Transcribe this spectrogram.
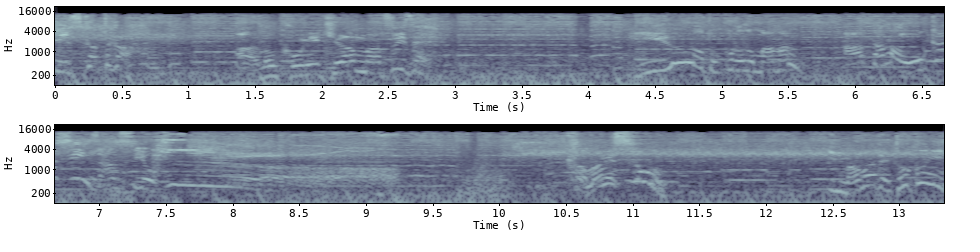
見つかったか！あの攻撃はまずいぜ！竜のところのまま頭おかしいざんすよ！釜飯ども今までどこに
